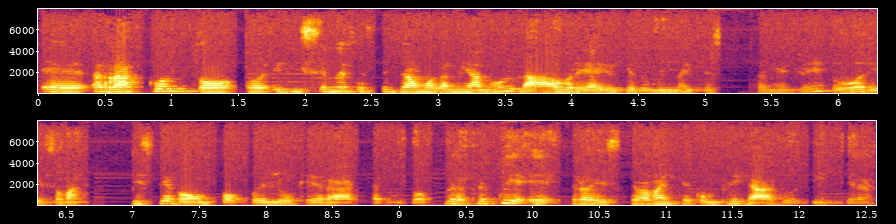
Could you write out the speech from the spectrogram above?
eh, raccontò eh, e disse noi festeggiamo la mia non laurea, io chiedo umilmente scusa ai miei genitori, insomma mi spiegò un po' quello che era accaduto. Per, per cui è, però è estremamente complicato di tirare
